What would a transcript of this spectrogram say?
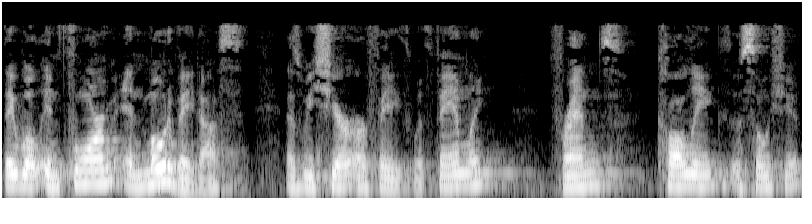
they will inform and motivate us as we share our faith with family, friends, colleagues, associate,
